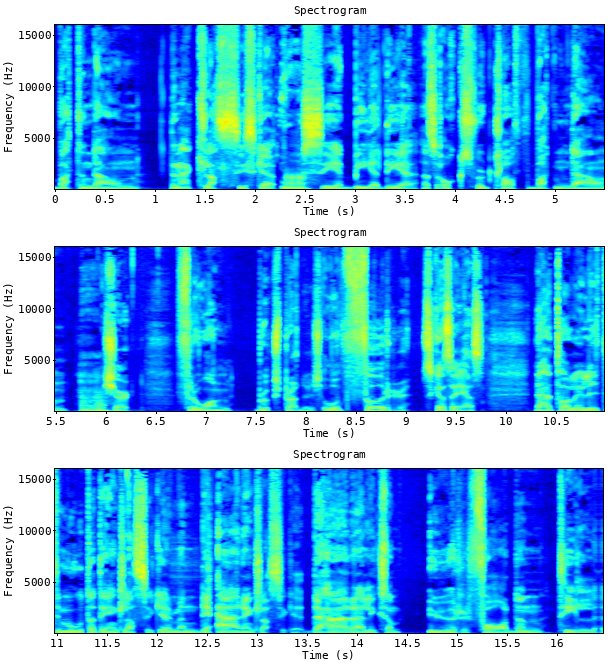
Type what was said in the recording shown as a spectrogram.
button down, den här klassiska OCBD, alltså Oxford Cloth Button Down shirt från Brooks Brothers. Och förr, ska sägas, det här talar ju lite emot att det är en klassiker, men det är en klassiker. Det här är liksom urfaden till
